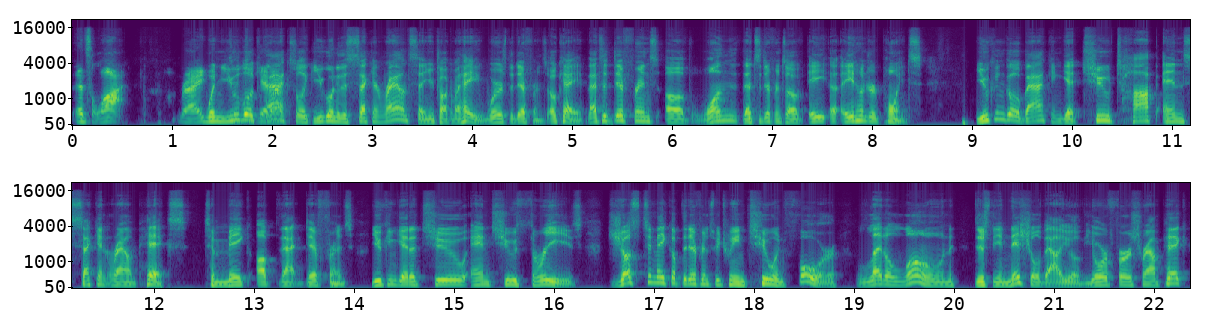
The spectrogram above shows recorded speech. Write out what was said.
That's a lot, right? when you To- look back so like you go into the second round saying you're talking about hey where's the difference? Okay that's a difference of one that's a difference of eight, uh, 800 points. You can go back and get two top end second round picks to make up that difference. You can get a two and two threes just to make up the difference between two and four, let alone just the initial value of your first round pick,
